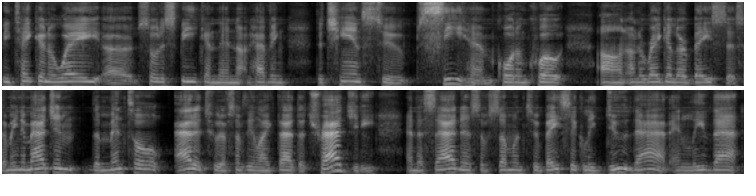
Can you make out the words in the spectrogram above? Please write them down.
be taken away, uh, so to speak, and then not having the chance to see him, quote unquote, on, on a regular basis. I mean, imagine the mental attitude of something like that, the tragedy and the sadness of someone to basically do that and leave that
